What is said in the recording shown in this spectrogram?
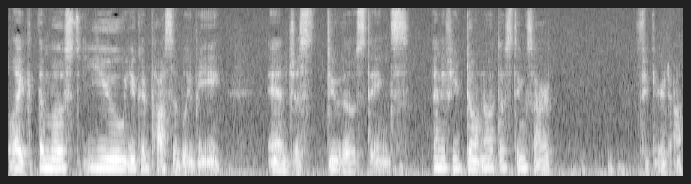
like the most you you could possibly be and just do those things and if you don't know what those things are figure it out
